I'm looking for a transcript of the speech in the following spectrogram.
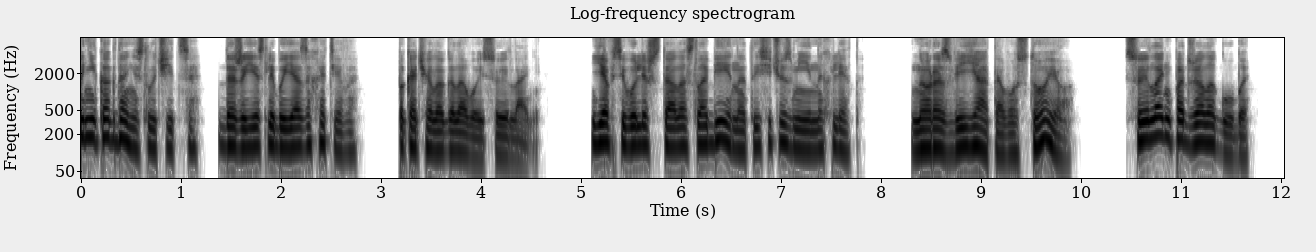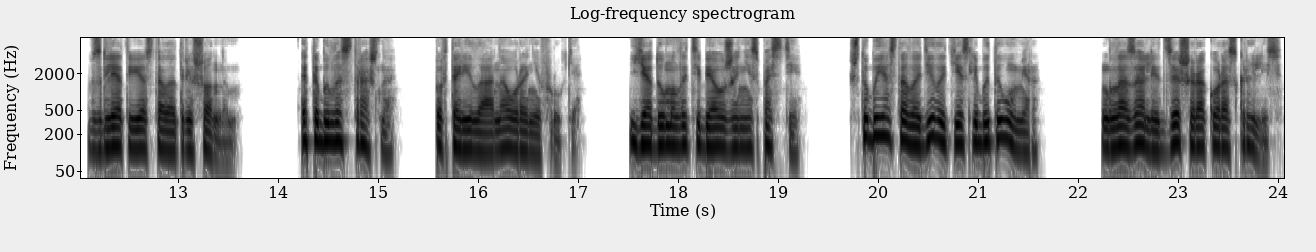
никогда не случится, даже если бы я захотела, покачала головой Суэлань. Я всего лишь стала слабее на тысячу змеиных лет. Но разве я того стою? Суэлань поджала губы. Взгляд ее стал отрешенным. «Это было страшно», — повторила она, уронив руки. «Я думала, тебя уже не спасти. Что бы я стала делать, если бы ты умер?» Глаза Лидзе широко раскрылись.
